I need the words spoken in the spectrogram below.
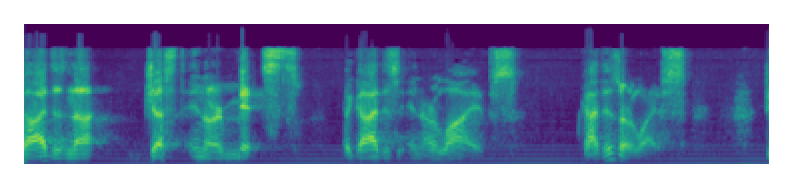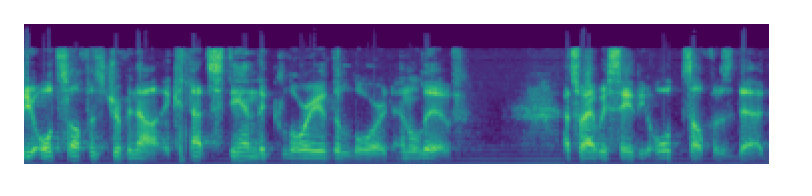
God is not just in our midst, but God is in our lives. God is our lives. The old self is driven out. It cannot stand the glory of the Lord and live. That's why we say the old self is dead.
